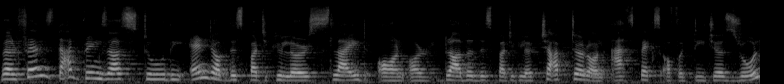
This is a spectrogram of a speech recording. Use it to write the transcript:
Well friends, that brings us to the end of this particular slide on or rather this particular chapter on aspects of a teacher's role.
